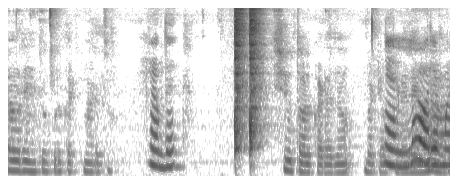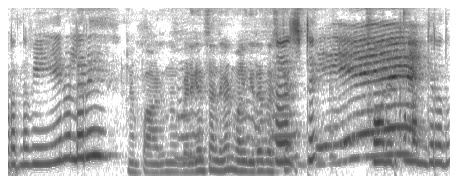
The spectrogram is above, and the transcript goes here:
ಅವ್ರೆಂತೂ ಕೂಡ ಕಟ್ ಮಾಡೋದು. ಅದೇ. ಶೂ ತೊಳ್ಕೊಡೋದು ಬಟ್ಟೆ ಎಲ್ಲ ಅವರೇ ಮಾಡೋದು. ನಾವೇನು ಇಲ್ಲ ರೀ ನಮ್ಮ ಪಾಡನು ನಾವು ಬೆಳಗ್ಗೆ ಸಂದ್ಕೊಂಡು ಮಲಗಿರೋದು ಅಷ್ಟೇ. ಅಷ್ಟೇ. ಫೋನ್ ಇಟ್ಕೊಂಡು ಮಲಗಿರೋದು.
